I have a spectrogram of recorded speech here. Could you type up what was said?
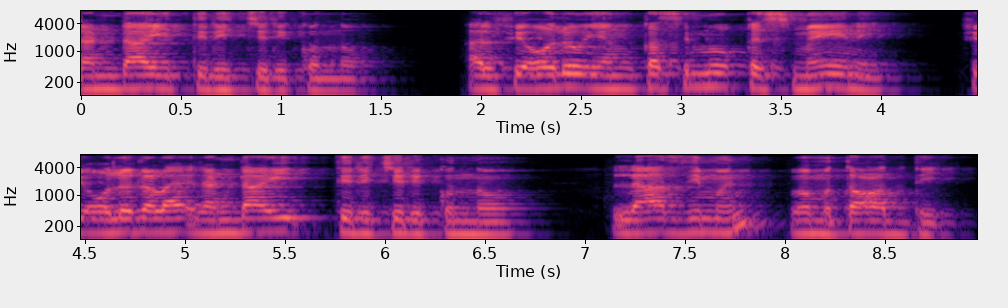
രണ്ടായി തിരിച്ചിരിക്കുന്നു. അൽ ഫിയോലു യങ്കസിമു കിസ്മേനി ഫിയോലുകളെ രണ്ടായി തിരിച്ചിരിക്കുന്നു. ലാസിമുൻ വ മുതാദ്ദി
